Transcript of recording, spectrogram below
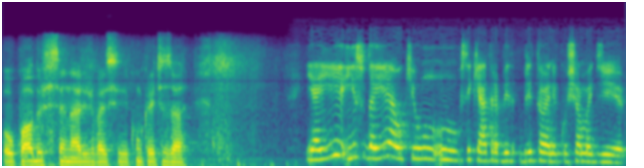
ou qual dos cenários vai se concretizar. E aí, isso daí é o que um, um psiquiatra britânico chama de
